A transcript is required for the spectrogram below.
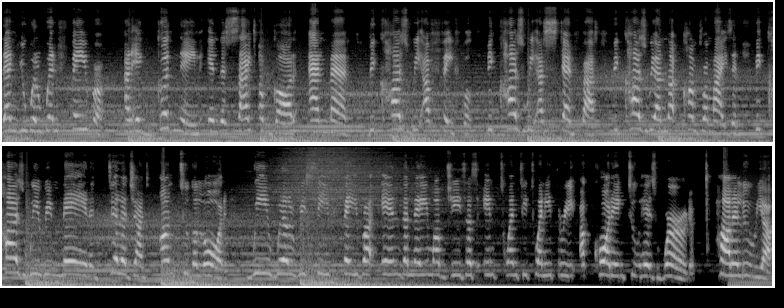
Then you will win favor and a good name in the sight of God and man because we are faithful, because we are steadfast, because we are not compromising, because we remain diligent unto the Lord we will receive favor in the name of Jesus in 2023 according to his word. Hallelujah.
